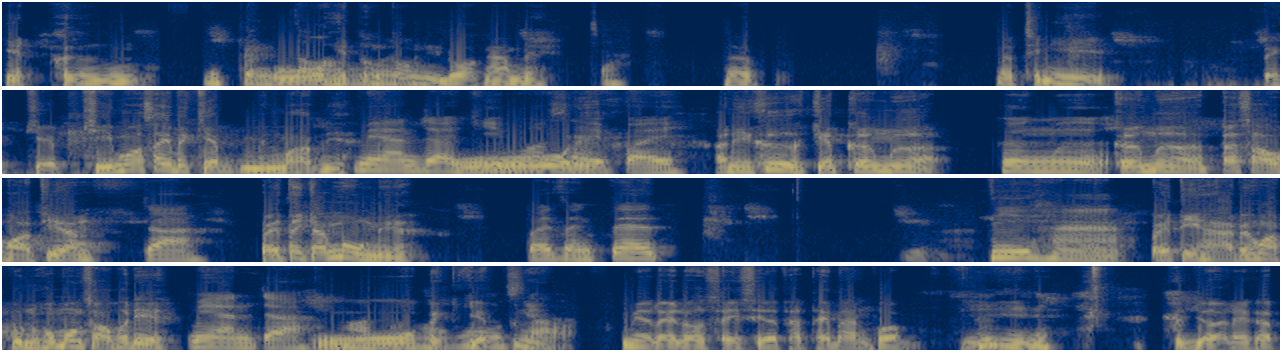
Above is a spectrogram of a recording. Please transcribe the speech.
เห็ดเผิงเฮ็ดเพิ่งโอ้ตองเห็ดตรงๆนี่ดอกงามเลยจ้ะครับแล้วที่นี่ ไปเก็บขี่มอไซค์ไปเก็บแม่นบ่ครับนี่ แม่นจ้ะขี่มอโอ้ไซเด็กค์ไป อันนี้คือเก็บเครื่องมือเครื่องมือเครื่องมือแต่เช้าหอดเที่ยง จ้ะไปแต่จังโมงนี่ไปตั้งแต่ตีห้าไปตีหาไปหอดพุ่น6โมงเช้าพอดี แม่นจ้ะโอ้ฮอดหไปเก็บโมงนี่ช้ามีอะไรเราใส่เสื้อทัดไทยบ้านพร้อมนี่สุดยอดเลยครับ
